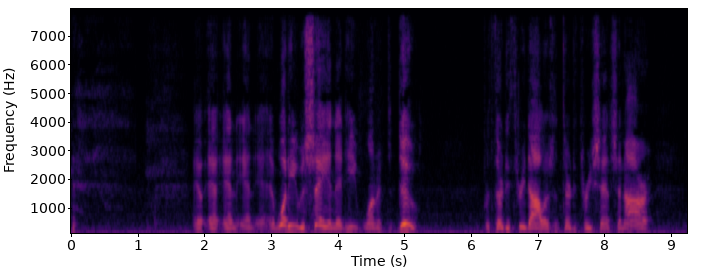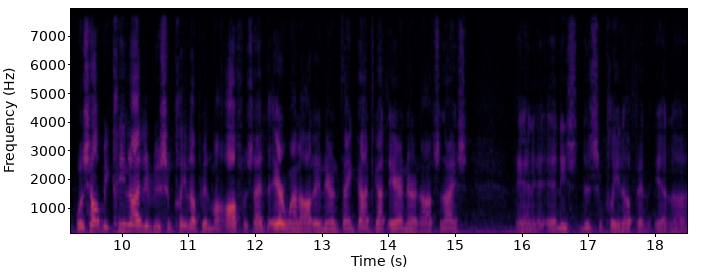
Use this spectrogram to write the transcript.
and, and, and, and what he was saying that he wanted to do for $33.33 an hour was help me clean. I had to do some cleanup in my office. I had the air went out in there, and thank God got air in there now. It's nice. And and he did some cleanup, and and uh,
